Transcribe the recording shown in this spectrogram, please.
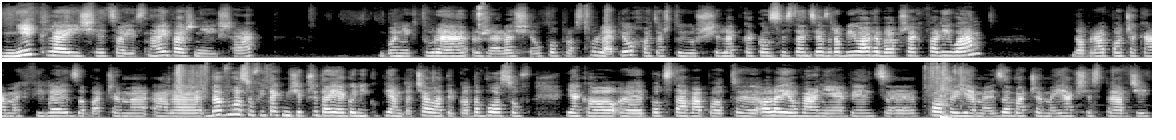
Nie klei się, co jest najważniejsze, bo niektóre żele się po prostu lepią, chociaż tu już się lepka konsystencja zrobiła, chyba przechwaliłam. Dobra, poczekamy chwilę, zobaczymy, ale do włosów i tak mi się przydaje, ja go nie kupiłam do ciała, tylko do włosów jako e, podstawa pod e, olejowanie, więc e, pożyjemy, zobaczymy jak się sprawdzi.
